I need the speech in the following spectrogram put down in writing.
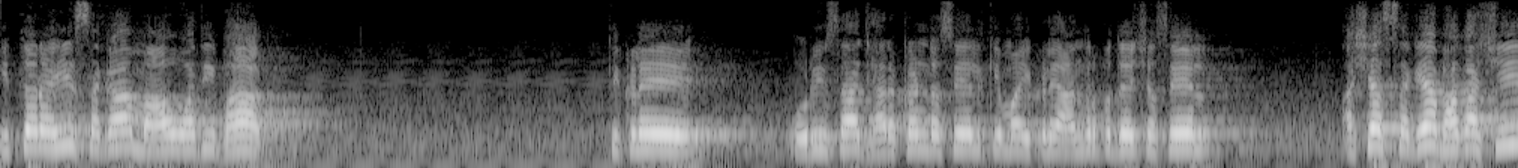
इतरही सगळा माओवादी भाग तिकडे ओरिसा झारखंड असेल किंवा इकडे आंध्र प्रदेश असेल अशा सगळ्या भागाशी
